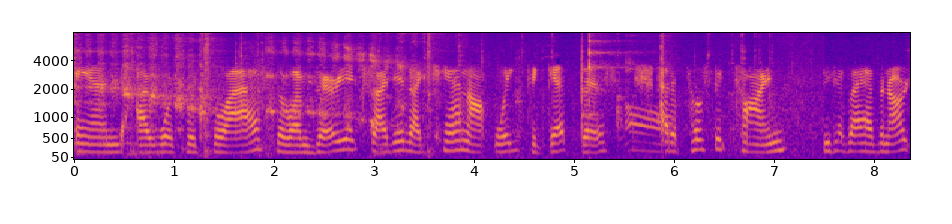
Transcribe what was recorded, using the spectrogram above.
and I work with glass, so I'm very excited. I cannot wait to get this at a perfect time because I have an art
